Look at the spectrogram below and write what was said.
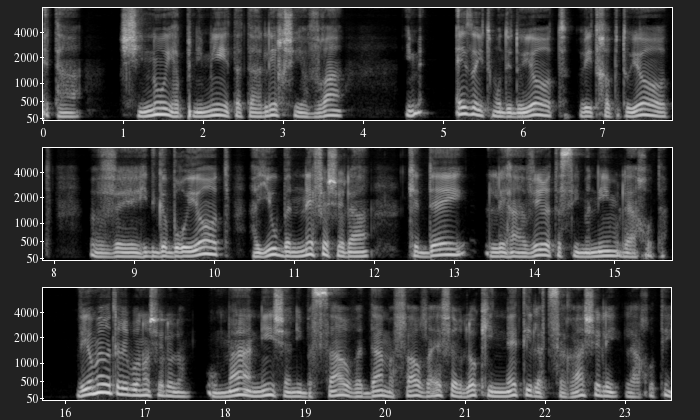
את השינוי הפנימי, את התהליך שהיא עברה, עם איזו התמודדויות והתחבטויות והתגברויות היו בנפש שלה כדי להעביר את הסימנים לאחותה. והיא אומרת לריבונו של עולם, ומה אני שאני בשר ודם, עפר ואפר, לא קינאתי לצרה שלי, לאחותי,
